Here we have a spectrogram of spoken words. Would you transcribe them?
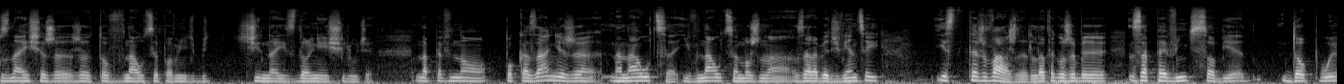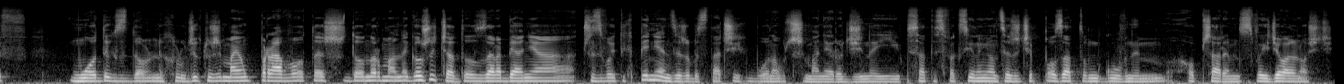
uznaje się, że, że to w nauce powinni być ci najzdolniejsi ludzie. Na pewno pokazanie, że na nauce i w nauce można zarabiać więcej, jest też ważne, dlatego żeby zapewnić sobie dopływ młodych, zdolnych ludzi, którzy mają prawo też do normalnego życia, do zarabiania przyzwoitych pieniędzy, żeby stać ich było na utrzymanie rodziny i satysfakcjonujące życie poza tym głównym obszarem swojej działalności.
